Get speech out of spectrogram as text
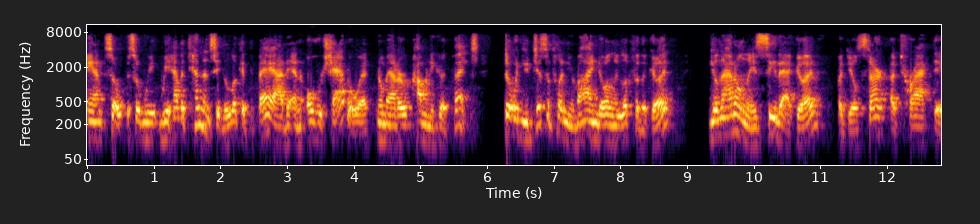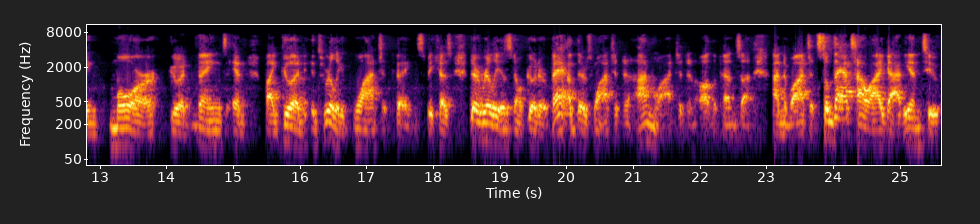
And so so we we have a tendency to look at the bad and overshadow it no matter how many good things. So when you discipline your mind to only look for the good you'll not only see that good but you'll start attracting more good things. And by good, it's really wanted things because there really is no good or bad. There's wanted and unwanted, and all depends on, on the wanted. So that's how I got into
